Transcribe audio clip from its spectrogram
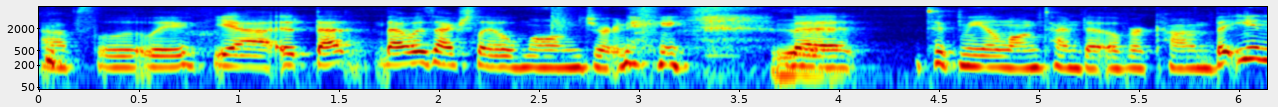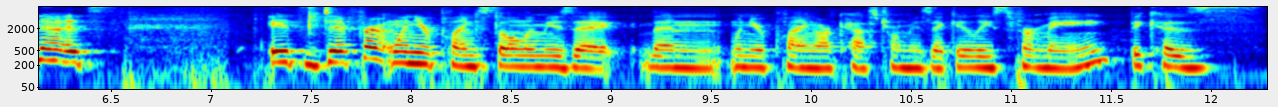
absolutely. Yeah, it, that that was actually a long journey that took me a long time to overcome. But you know, it's it's different when you're playing solo music than when you're playing orchestral music, at least for me, because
